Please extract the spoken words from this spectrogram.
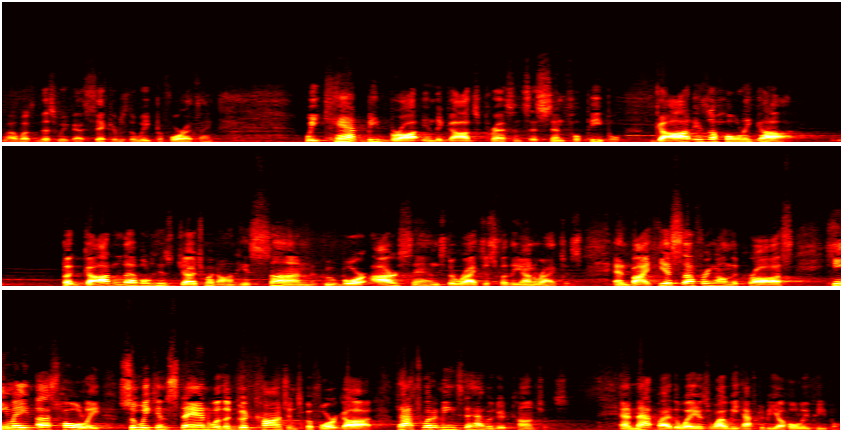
Well, it wasn't this week, I was sick. It was the week before, I think. We can't be brought into God's presence as sinful people. God is a holy God. But God leveled his judgment on his Son, who bore our sins, the righteous for the unrighteous. And by his suffering on the cross, he made us holy so we can stand with a good conscience before God. That's what it means to have a good conscience. And that, by the way, is why we have to be a holy people.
